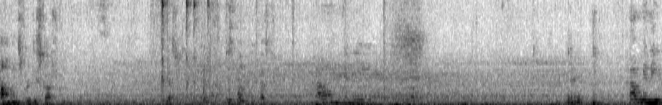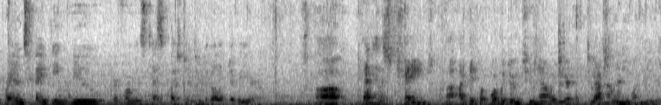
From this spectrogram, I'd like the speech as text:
comments for discussion. Yes. Just one quick question. How many, how many brand spanking new performance test questions are developed every year? Uh, That has changed. Uh, I think what, what we're doing, two now a year, two actually new ones a year.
